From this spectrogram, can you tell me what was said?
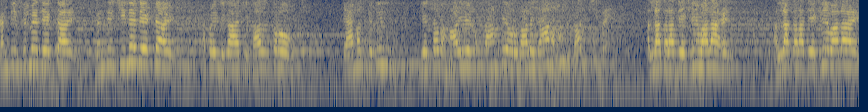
گندی فلمیں دیکھتا ہے، گندی چیزیں دیکھتا ہے۔ اپنی نگاہ کی حفاظت کرو۔ قیامت کے دن یہ سب ہمارے لیے نقصان دہ اور ابال جان ہوں گی ساری چیزیں۔ اللہ تعالیٰ دیکھنے والا ہے۔ اللہ تعالیٰ دیکھنے والا ہے۔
